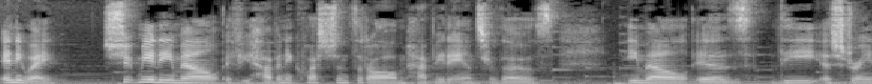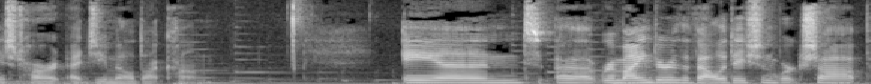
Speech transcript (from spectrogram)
anyway, shoot me an email if you have any questions at all. I'm happy to answer those. Email is theestrangedheart at gmail.com. And uh, reminder the validation workshop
